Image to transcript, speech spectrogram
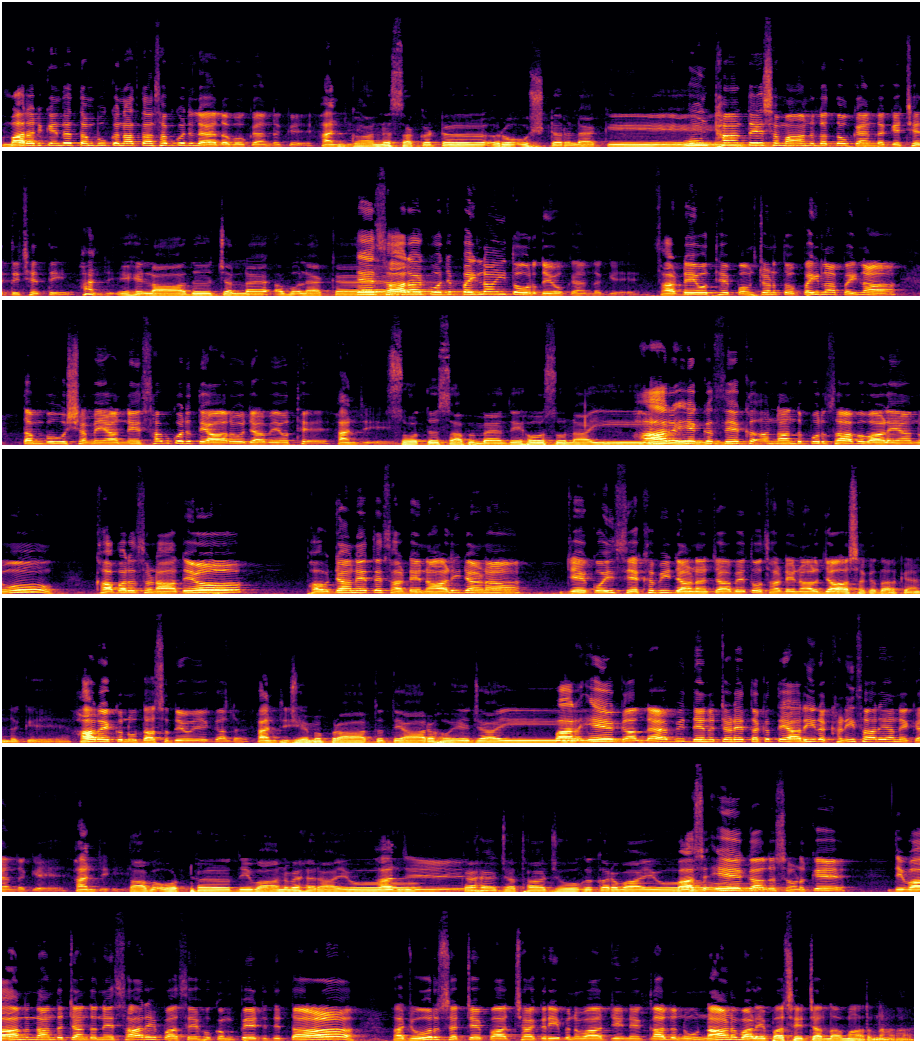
ਮਹਾਰਾਜ ਕਹਿੰਦੇ ਤੰਬੂ ਕਨਾਤਾਂ ਸਭ ਕੁਝ ਲੈ ਲਵੋ ਕਹਿਣ ਲੱਗੇ। ਹਾਂਜੀ। ਗਨ ਸਕਟ ਰੋ ਉਸ਼ਟਰ ਲੈ ਕੇ। ਊਂਠਾਂ ਤੇ ਸਮਾਨ ਲੱਦੋ ਕਹਿਣ ਲੱਗੇ ਛੇਤੀ ਛੇਤੀ। ਹਾਂਜੀ। ਇਹ ਲਾਦ ਚੱਲੈ ਅਬ ਲੈ ਕੇ ਤੇ ਸਾਰਾ ਕੁਝ ਪਹਿਲਾਂ ਹੀ ਤੋੜ ਦਿਓ ਕਹਿਣ ਲੱਗੇ। ਸਾਡੇ ਉੱਥੇ ਪਹੁੰਚਣ ਤੋਂ ਪਹਿਲਾਂ ਪਹਿਲਾਂ ਤੰਬੂ ਸ਼ਮਿਆਨੇ ਸਭ ਕੁਝ ਤਿਆਰ ਹੋ ਜਾਵੇ ਉੱਥੇ। ਹਾਂਜੀ। ਸੁਧ ਸਭ ਮੈਂ ਦੇਹੋ ਸੁਨਾਈ। ਹਰ ਇੱਕ ਸਿੱਖ ਆਨੰਦਪੁਰ ਸਾਹਿਬ ਵਾਲਿਆਂ ਨੂੰ ਖਬਰ ਸੁਣਾ ਦਿਓ। ਫੌਜਾਂ ਨੇ ਤੇ ਸਾਡੇ ਨਾਲ ਹੀ ਜਾਣਾ। ਜੇ ਕੋਈ ਸਿੱਖ ਵੀ ਜਾਣਾ ਚਾਹਵੇ ਤਾਂ ਸਾਡੇ ਨਾਲ ਜਾ ਸਕਦਾ ਕਹਿਣ ਲੱਗੇ। ਹਰ ਇੱਕ ਨੂੰ ਦੱਸ ਦਿਓ ਇਹ ਗੱਲ। ਹਾਂਜੀ। ਜਿਮ ਪ੍ਰਾਤ ਤਿਆਰ ਹੋਏ ਜਾਈ। ਪਰ ਇਹ ਗੱਲ ਹੈ ਵੀ ਦਿਨ ਚੜੇ ਤੱਕ ਤਿਆਰੀ ਰੱਖਣੀ ਸਾਰਿਆਂ ਨੇ ਕਹਿਣ ਲੱਗੇ। ਹਾਂਜੀ। ਤਬ ਉਠ ਦੀਵਾਨ ਵਹਿਰਾਇਓ। ਹਾਂਜੀ। ਕਹੇ ਜਥਾ ਜੋਗ ਕਰਵਾਇਓ। ਬਸ ਇਹ ਗੱਲ ਸੁਣ ਕੇ ਦੀਵਾਨ ਨੰਦ ਚੰਦ ਨੇ ਸਾਰੇ ਪਾਸੇ ਹੁਕਮ ਭੇਜ ਦਿੱਤਾ। ਹਜੂਰ ਸੱਚੇ ਪਾਤਸ਼ਾਹ ਗਰੀਬ ਨਵਾਜ ਜੀ ਨੇ ਕੱਲ ਨੂੰ ਨਾਣ ਵਾਲੇ ਪਾਸੇ ਚਾਲਾ ਮਾਰਨਾ।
